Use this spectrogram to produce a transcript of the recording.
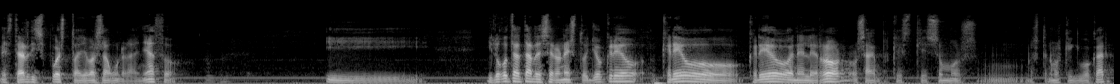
estar dispuesto a llevarse algún arañazo y, y luego tratar de ser honesto. Yo creo, creo, creo en el error, o sea, es que somos, nos tenemos que equivocar,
